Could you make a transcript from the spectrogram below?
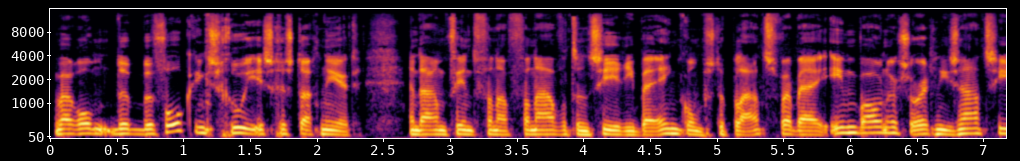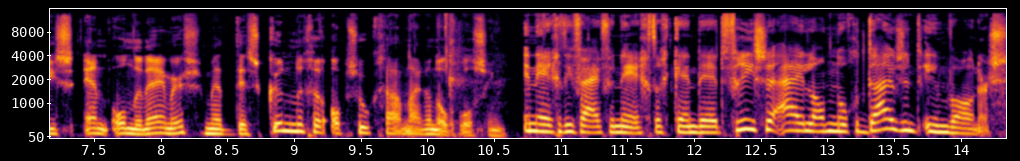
waarom de bevolkingsgroei is gestagneerd. En daarom vindt vanaf vanavond een serie bijeenkomsten plaats... waarbij inwoners, organisaties en ondernemers met deskundigen op zoek gaan naar een oplossing. In 1995 kende het Friese eiland nog duizend inwoners.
